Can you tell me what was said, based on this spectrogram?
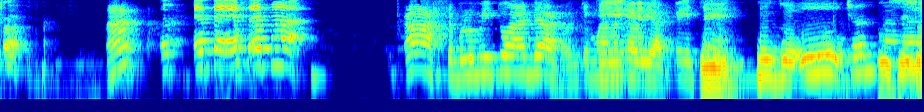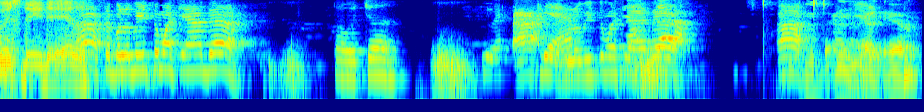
Pak. Hah? FTSE Pak. Ah, sebelum itu ada. Macam mana kalian? GSPC. I, DJI. John. UJI. USD IDR. Ah, sebelum itu masih ada. Dow John. Ah, Ya. sebelum itu masih ada. Ah, kalian.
